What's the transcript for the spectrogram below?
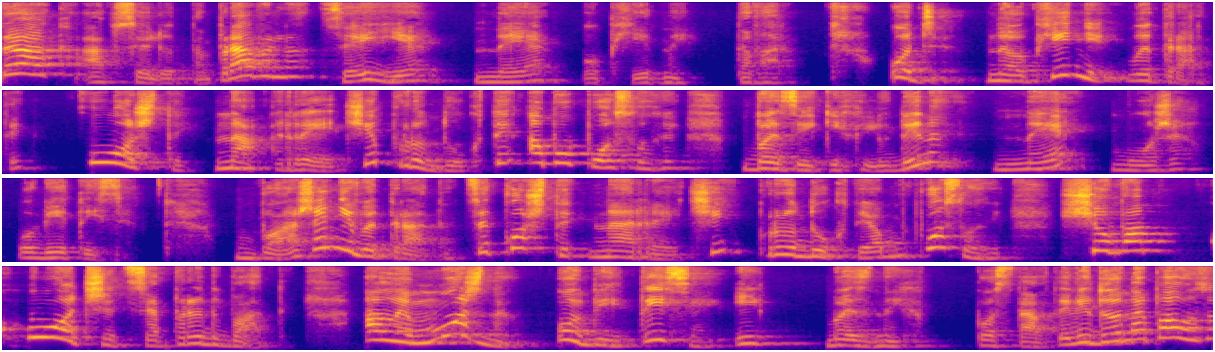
Так, абсолютно правильно, це є необхідний товар. Отже, необхідні витрати кошти на речі, продукти або послуги, без яких людина не може обійтися. Бажані витрати це кошти на речі, продукти або послуги, що вам хочеться придбати, але можна обійтися і без них. Поставте відео на паузу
